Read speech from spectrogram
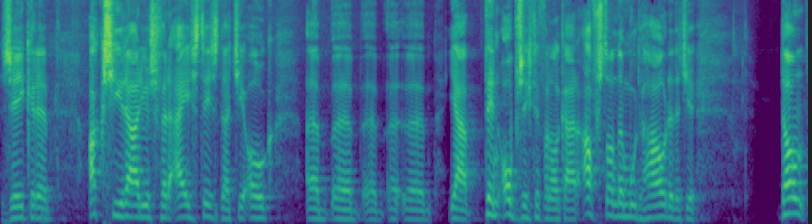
zekere actieradius vereist is, dat je ook eh, eh, eh, ja, ten opzichte van elkaar afstanden moet houden, dat je dan,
